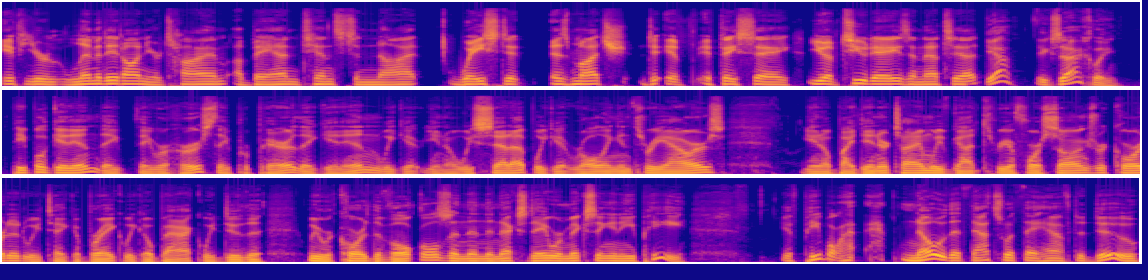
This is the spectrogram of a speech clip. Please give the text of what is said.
if you're limited on your time, a band tends to not waste it as much if if they say you have 2 days and that's it? Yeah, exactly people get in, they they rehearse, they prepare, they get in. We get you know we set up, we get rolling in three hours. You know, by dinner time, we've got three or four songs recorded. We take a break, we go back, we do the we record the vocals, and then the next day we're mixing an EP. If people ha- know that that's what they have to do,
